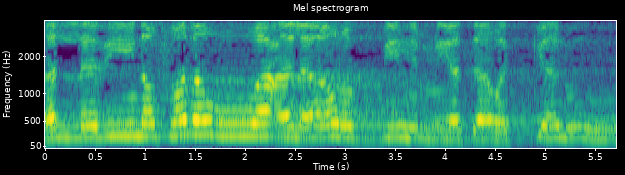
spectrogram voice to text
الذين صبروا وعلى ربهم يتوكلون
